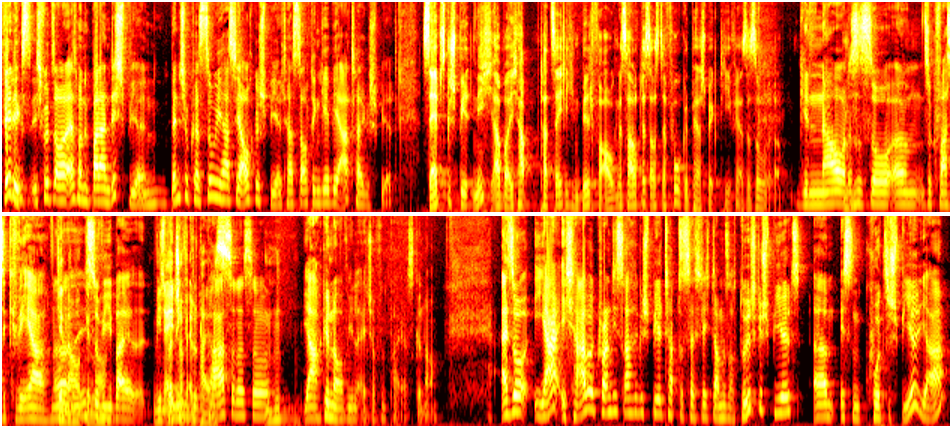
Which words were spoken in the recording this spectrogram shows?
Felix, ich würde aber erstmal den Ball an dich spielen. Bencho Kazooie hast du ja auch gespielt. Hast du auch den GBA-Teil gespielt? Selbst gespielt nicht, aber ich habe tatsächlich ein Bild vor Augen. Das war auch das aus der Vogelperspektive. Also so. Äh, genau, mhm. das ist so, ähm, so quasi quer. Ne? Genau, nicht genau. so wie bei, wie in Age of Empires. Pass oder so. Mhm. Ja, genau, wie in Age of Empires, genau. Also, ja, ich habe Grunty's Rache gespielt, habe das tatsächlich damals auch durchgespielt. Ähm, ist ein kurzes Spiel, ja.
